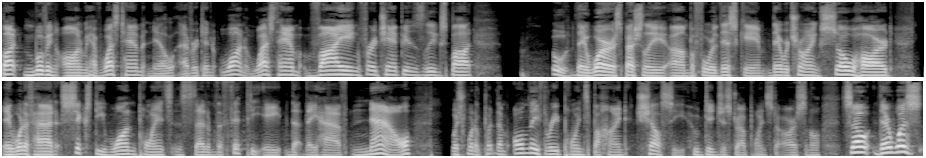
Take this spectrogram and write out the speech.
But moving on, we have West Ham nil, Everton one. West Ham vying for a Champions League spot. Oh, they were especially um, before this game. They were trying so hard. They would have had 61 points instead of the 58 that they have now which would have put them only three points behind Chelsea, who did just drop points to Arsenal. So there was,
